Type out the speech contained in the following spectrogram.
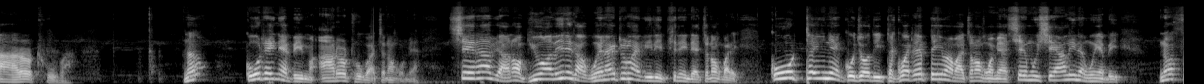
အာတော့ထူပါနော်ကိုထိတ်နဲ့ပေးမှာအာတော့ထူပါကျွန်တော်ခင်ဗျာရှယ်ရဗျာနော် viewer လေးတွေကဝင်လိုက်တွန်းလိုက်လေးတွေဖြစ်နေတယ်ကျွန်တော်ကပါတယ်ကိုထိတ်နဲ့ကိုကျော်ဒီတကွက်တည်းပေးမှာပါကျွန်တော်ခင်ဗျာရှယ်မှုရှယ်အားလေးနဲ့ဝင်ရပေး နော်စ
